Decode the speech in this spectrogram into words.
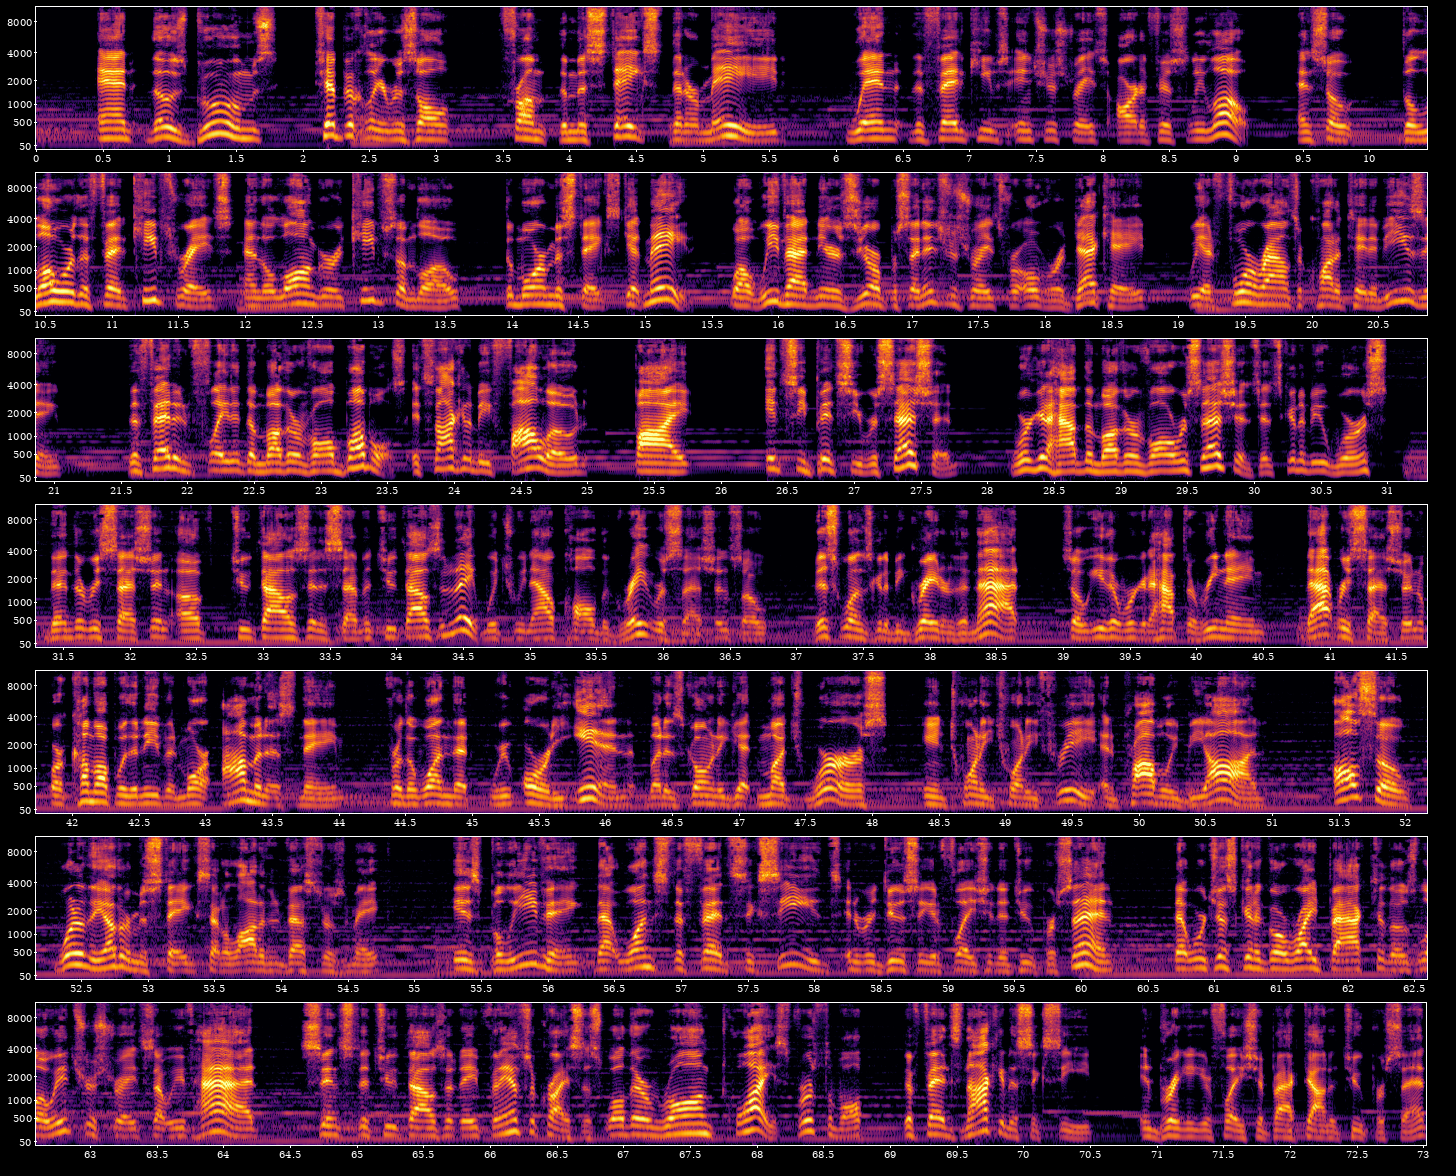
And those booms typically result from the mistakes that are made when the Fed keeps interest rates artificially low. And so the lower the Fed keeps rates and the longer it keeps them low, the more mistakes get made. Well, we've had near 0% interest rates for over a decade. We had four rounds of quantitative easing. The Fed inflated the mother of all bubbles. It's not going to be followed by itsy bitsy recession we're going to have the mother of all recessions. It's going to be worse than the recession of 2007, 2008, which we now call the Great Recession. So this one's going to be greater than that. So either we're going to have to rename that recession or come up with an even more ominous name for the one that we're already in, but is going to get much worse in 2023 and probably beyond. Also, one of the other mistakes that a lot of investors make is believing that once the Fed succeeds in reducing inflation to 2%, that we're just going to go right back to those low interest rates that we've had since the 2008 financial crisis. Well, they're wrong twice. First of all, the Fed's not going to succeed in bringing inflation back down to 2%.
